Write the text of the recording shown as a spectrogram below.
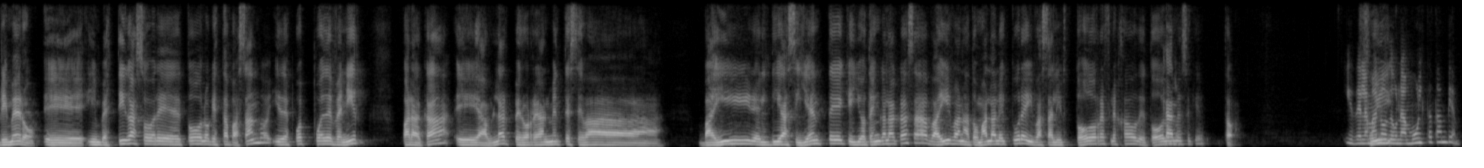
primero, eh, investiga sobre todo lo que está pasando y después puedes venir para acá eh, a hablar, pero realmente se va, va a ir el día siguiente que yo tenga la casa, va a ir, van a tomar la lectura y va a salir todo reflejado de todos Claro. los meses que estaba. Y de la Fui- mano de una multa también.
